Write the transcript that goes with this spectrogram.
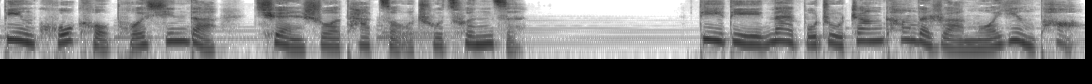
并苦口婆心的劝说他走出村子。弟弟耐不住张康的软磨硬泡，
